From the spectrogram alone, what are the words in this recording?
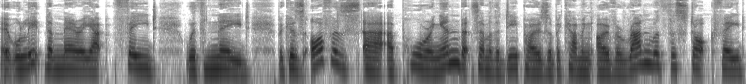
It will let them marry up feed with need because offers uh, are pouring in, but some of the depots are becoming overrun with the stock feed.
